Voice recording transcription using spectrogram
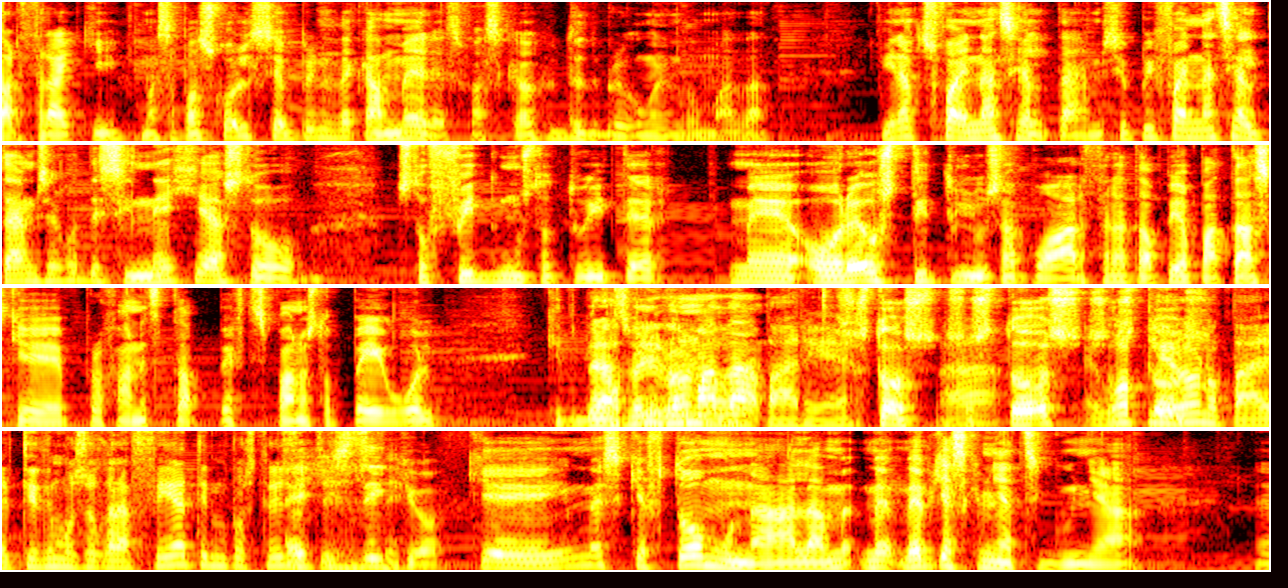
αρθράκι μας απασχόλησε πριν 10 μέρες βασικά, όχι ούτε την προηγούμενη εβδομάδα. Είναι από τους Financial Times, οι οποίοι Financial Times έρχονται συνέχεια στο, στο feed μου στο Twitter με ωραίους τίτλους από άρθρα τα οποία πατάς και προφανέστατα πέφτεις πάνω στο paywall και την περασμένη εβδομάδα. Πάρει, ε. Σωστός, σωστός, Εγώ πληρώνω πάρει. Τη δημοσιογραφία την υποστηρίζω. Έχεις δίκιο. Και είμαι σκεφτόμουν, αλλά με, με, με έπιασε και μια τσιγκουνιά. Ε,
